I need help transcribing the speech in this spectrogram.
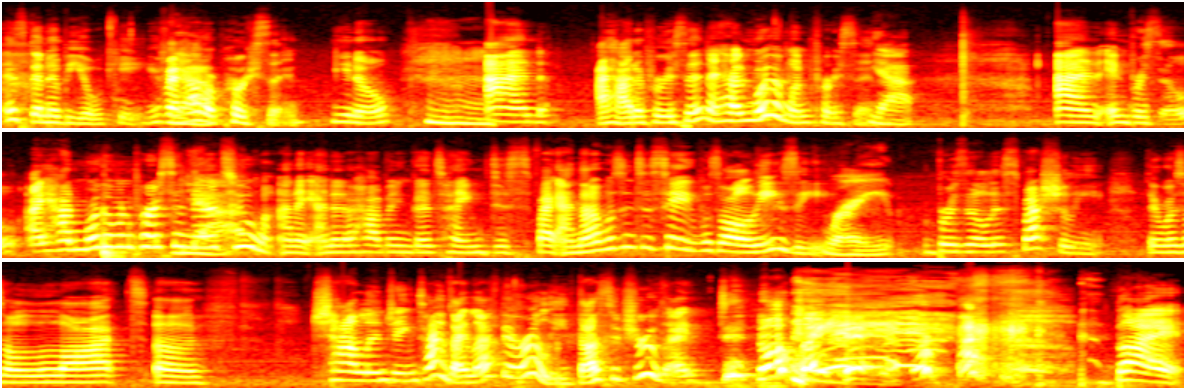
it's gonna be okay. If I have a person, you know? Mm-hmm. And I had a person, I had more than one person. yeah, And in Brazil, I had more than one person Yeah. there too. And I ended up having a good time despite and that wasn't to say it was all easy. right. Brazil especially. There was a lot of challenging times. I left there early. That's the truth. I did not like it. but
